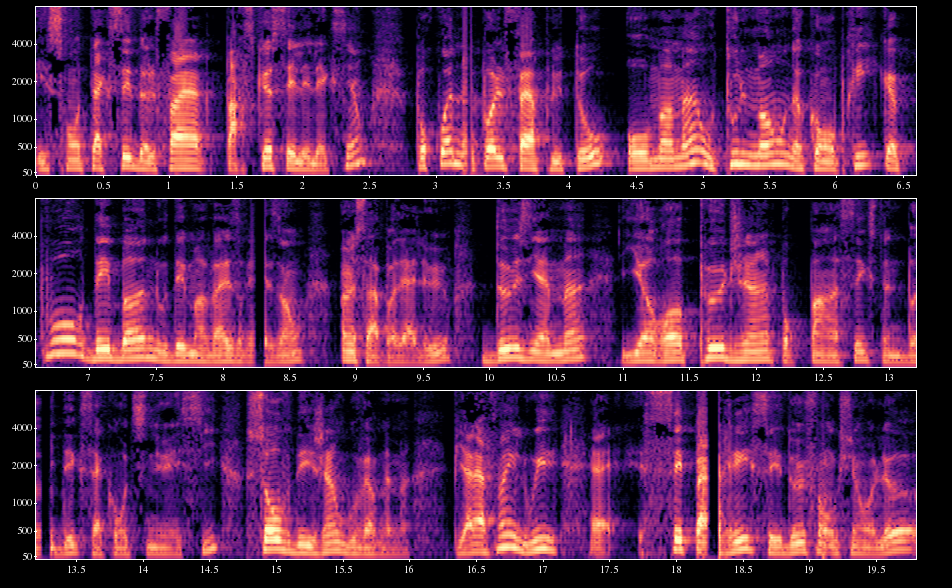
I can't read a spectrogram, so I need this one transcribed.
ils seront taxés de le faire parce que c'est l'élection. Pourquoi ne pas le faire plus tôt, au moment où tout le monde a compris que pour des bonnes ou des mauvaises raisons, un, ça n'a pas d'allure. Deuxièmement, il y aura peu de gens pour penser que c'est une bonne idée que ça continue ainsi, sauf des gens au gouvernement. Puis à la fin, Louis, euh, séparer ces deux fonctions-là,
